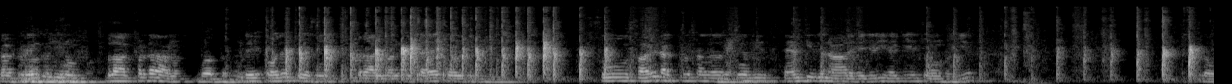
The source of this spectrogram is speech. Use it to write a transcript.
ਡਾਕਟਰ ਰਿੰਕੂ ਜੀ ਨੂੰ ਬਲਾਕ ਪ੍ਰਧਾਨ ਦੇ ਅਹੁਦੇ ਤੇ ਅਸੀਂ ਬਰਾਜਮਾਨ ਕੀਤਾ ਹੈ ਚੋਣ ਕੀਤੀ ਹੈ। ਸੋ ਸਾਰੇ ਡਾਕਟਰ ਸਾਥੀਆਂ ਦੀ ਸਹਿਮਤੀ ਦੇ ਨਾਲ ਇਹ ਜਿਹੜੀ ਹੈਗੀ ਇਹ ਚੋਣ ਹੋਈ ਹੈ। ਲਓ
